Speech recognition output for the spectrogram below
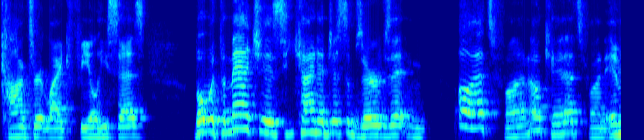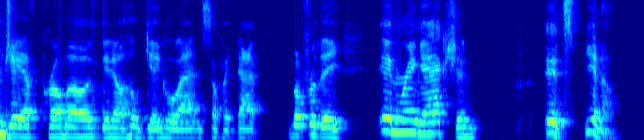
concert like feel, he says. But with the matches, he kind of just observes it and oh, that's fun. Okay, that's fun. MJF promos, you know, he'll giggle at and stuff like that. But for the in ring action, it's, you know,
